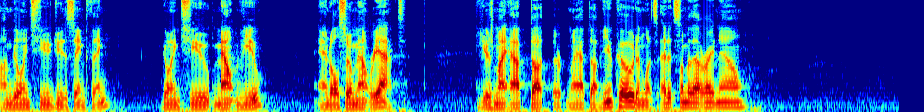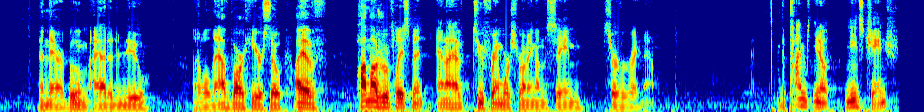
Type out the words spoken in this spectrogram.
I'm going to do the same thing. I'm going to mount Vue and also mount React. Here's my app dot, er, my app.vue code, and let's edit some of that right now. And there, boom, I added a new little nav bar here. So I have hot module replacement, and I have two frameworks running on the same server right now. But times, you know, needs change.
